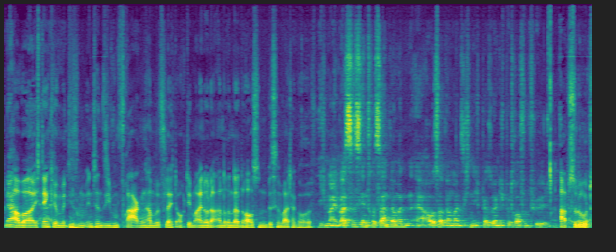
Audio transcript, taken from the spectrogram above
Na, Aber ich denke, mit diesen intensiven Fragen haben wir vielleicht auch dem einen oder anderen da draußen ein bisschen weitergeholfen. Ich meine, was ist interessant, wenn man, äh, außer wenn man sich nicht persönlich betroffen fühlt? Absolut,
